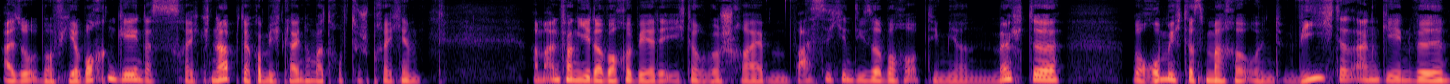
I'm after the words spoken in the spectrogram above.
also über vier Wochen gehen. Das ist recht knapp, da komme ich gleich nochmal drauf zu sprechen. Am Anfang jeder Woche werde ich darüber schreiben, was ich in dieser Woche optimieren möchte, warum ich das mache und wie ich das angehen will.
